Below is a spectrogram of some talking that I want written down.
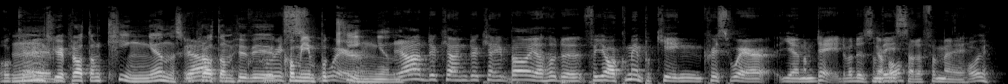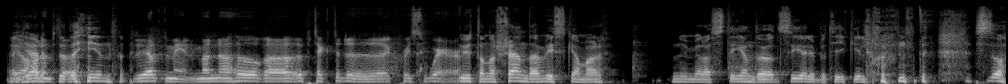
Okej. Mm, ska vi prata om kingen? Ska vi Ja, prata om hur vi Chris kom in på Ware. kingen? Ja, du kan, du kan ju börja hur du... För jag kom in på King Chris Ware genom dig. Det var du som Jaha. visade för mig. Oj, jag, Jag hjälpte inte- dig in. Du hjälpte mig in. Men eh, hur eh, upptäckte du eh, Chris Ware? Utan att skända en viss gammal, numera stendöd seriebutik i Lund. Så,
